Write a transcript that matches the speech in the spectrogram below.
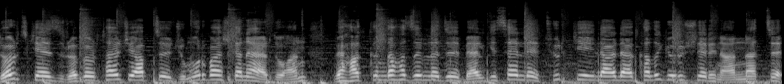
dört kez röportaj yaptığı Cumhurbaşkanı Erdoğan ve hakkında hazırladığı belgeselle Türkiye ile alakalı görüşlerini anlattı.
